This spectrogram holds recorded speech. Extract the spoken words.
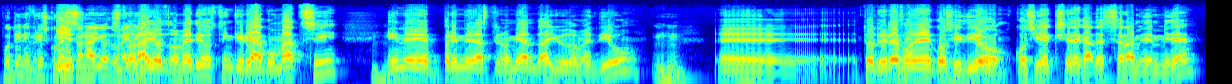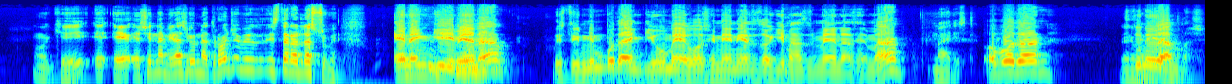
Πού την βρίσκουμε Πεις στον Άγιο Στον Δομέτιο. Άγιο Δομέτιο, στην Κυριάκου Μάτση. Είναι πριν την αστυνομία του Αγίου Δομετίου. Μμμ. Ε, το τηλέφωνο είναι 22 26 14 00. Οκ. Ε, ε, Εσύ να μοιράσει να τρώω και ύστερα αλλάσουμε. Είναι εγγυημένα. Τη στιγμή που τα εγγυούμε εγώ σημαίνει δοκιμασμένα θέμα. Μάλιστα. Οπότε στην υγεία μας.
